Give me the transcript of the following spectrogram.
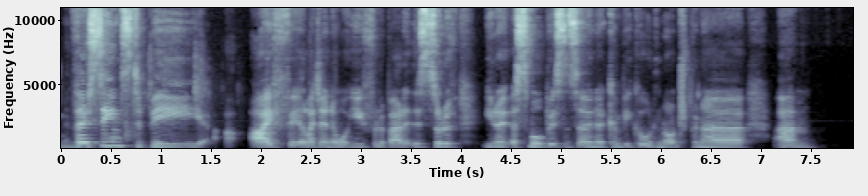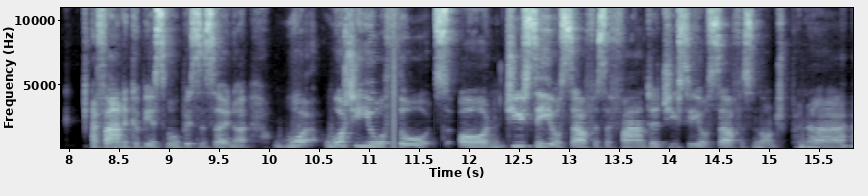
Hmm. There seems to be, I feel, I don't know what you feel about it. There's sort of, you know, a small business owner can be called an entrepreneur. Um, a founder could be a small business owner. What What are your thoughts on? Do you see yourself as a founder? Do you see yourself as an entrepreneur?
